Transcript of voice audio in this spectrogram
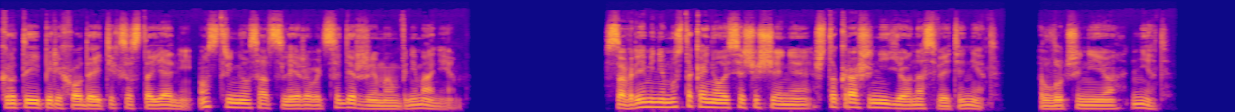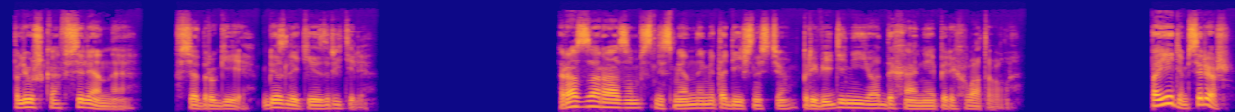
Крутые переходы этих состояний он стремился отслеживать содержимым вниманием. Со временем устаканилось ощущение, что краше нее на свете нет. Лучше нее нет. Плюшка — вселенная. Все другие — безликие зрители. Раз за разом, с несменной методичностью, при виде нее дыхание перехватывало. «Поедем, Сереж.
